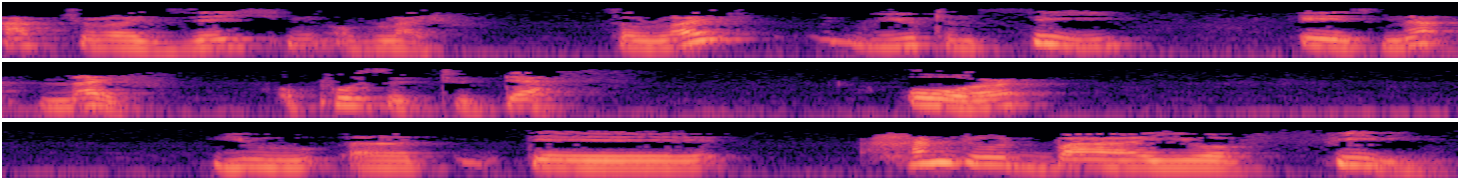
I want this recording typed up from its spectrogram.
actualization of life. So life, you can see, is not life opposed to death. Or you, uh, the handled by your feeling,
